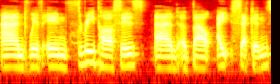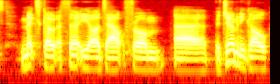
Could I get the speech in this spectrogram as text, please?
and within three passes and about eight seconds, Mexico are 30 yards out from uh, the Germany goal,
